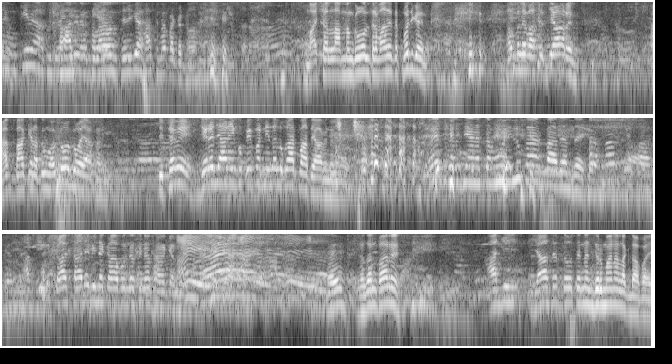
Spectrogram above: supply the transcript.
सारे सलाम ठीक है हाथ ना पकड़ो माशाल्लाह मंगोल दरवाजे तक पहुंच गए हमले वास्ते तैयार हैं अब बाकी रा तुम अगो अगो या खान ॾिठवे जहिड़े ॼाणे को पेपर नींद लुकार पाते आवे न सर्दियाँ समूह लुकार पा दंदे काल साले भी नका बंदा सिना था के ए गजन पर आज या सिर्फ़ दो तेना जुर्माना लगदा पाए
